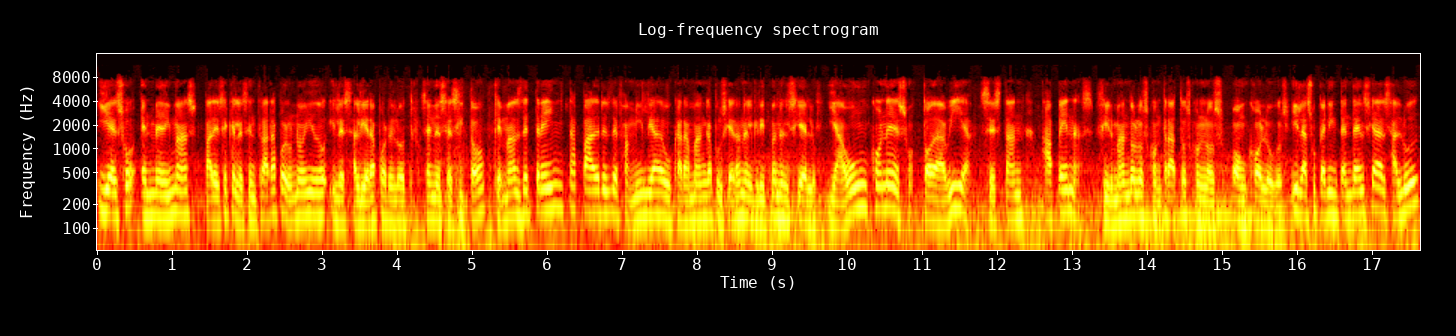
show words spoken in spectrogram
Y eso en Medimás parece que les entrara por un oído y les saliera por el otro. Se necesitó que más de 30 padres de familia de Bucaramanga pusieran el grito en el cielo. Y aún con eso, todavía se están apenas firmando los contratos con los oncólogos. Y la Superintendencia de Salud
